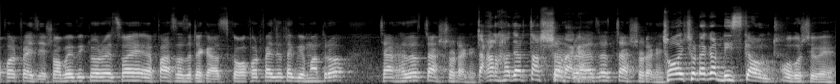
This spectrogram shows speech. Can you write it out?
অফার প্রাইসে সবাই বিক্রি রয়েছে পাঁচ হাজার টাকা। আজকে অফার প্রাইসে থাকবে মাত্র চার হাজার চারশো টাকা। চার হাজার চারশো টাকা। চারশো টাকা। ছয়শো টাকা ডিসকাউন্ট অবশ্যই ভাইয়া।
